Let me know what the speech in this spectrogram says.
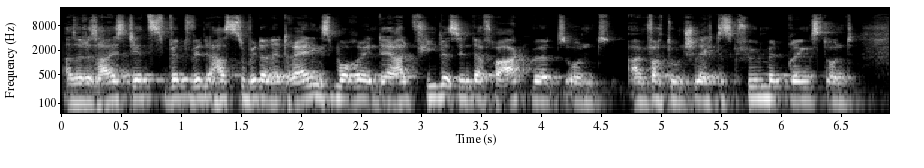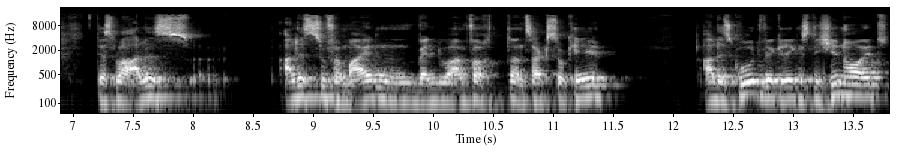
Also das heißt, jetzt wird, hast du wieder eine Trainingswoche, in der halt vieles hinterfragt wird und einfach du ein schlechtes Gefühl mitbringst. Und das war alles, alles zu vermeiden, wenn du einfach dann sagst, okay, alles gut, wir kriegen es nicht hin heute,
